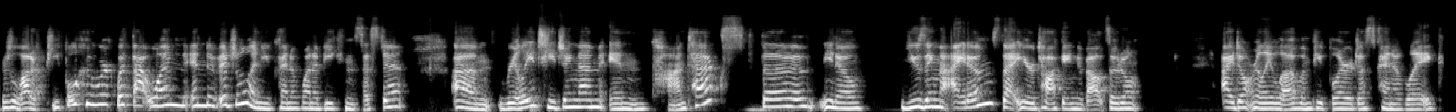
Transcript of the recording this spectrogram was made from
there's a lot of people who work with that one individual and you kind of want to be consistent. Um, really teaching them in context, the, you know, using the items that you're talking about. So don't, I don't really love when people are just kind of like,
